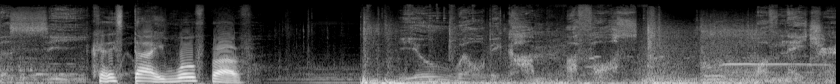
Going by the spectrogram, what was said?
the seed Look at this dirty wolf, bruv. You will become a force of nature.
